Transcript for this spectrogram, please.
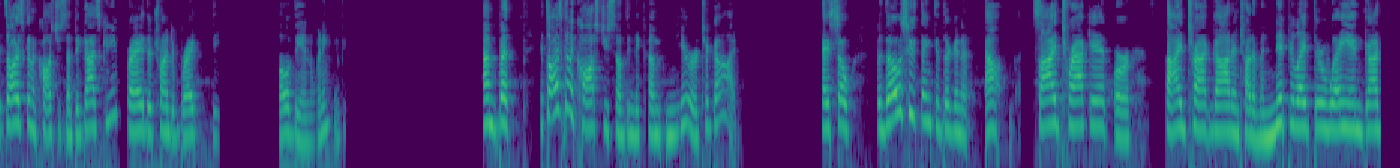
It's always going to cost you something. Guys, can you pray? They're trying to break the flow of the anointing. If you, um, but it's always going to cost you something to come nearer to God. Okay, so for those who think that they're going to out sidetrack it or sidetrack God and try to manipulate their way in, God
